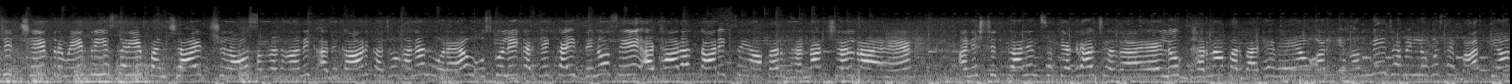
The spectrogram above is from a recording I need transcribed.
अनुसूचित क्षेत्र में त्रिस्तरीय पंचायत चुनाव संवैधानिक अधिकार का जो हनन हो रहा है, उसको लेकर के कई दिनों से 18 तारीख से यहाँ पर धरना चल रहा है। अनिश्चितकालीन सत्याग्रह चल रहा है। लोग धरना पर बैठे हुए हैं और हमने जब इन लोगों से बात किया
